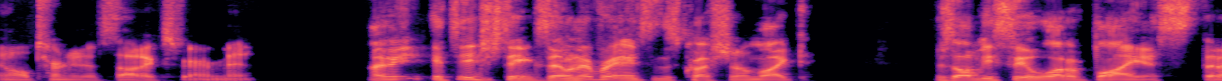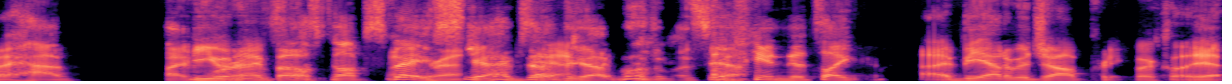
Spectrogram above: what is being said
an alternative thought experiment. I mean, it's interesting because whenever I answer this question, I'm like, there's obviously a lot of bias that I have I've you and I both. Top space. Right. Yeah, exactly. Yeah. yeah. both of us. Yeah. I mean, it's like I'd be out of a job pretty quickly. Yeah.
